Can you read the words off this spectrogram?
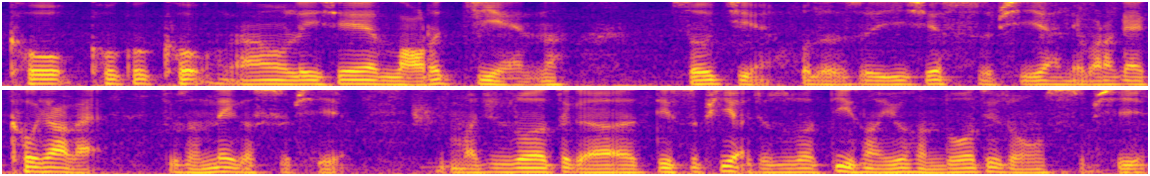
抠抠抠抠，然后那些老的茧呢，手茧或者是一些死皮啊，你把它给抠下来。就是那个死皮，那么就是说这个地死皮啊，就是说地上有很多这种死皮，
